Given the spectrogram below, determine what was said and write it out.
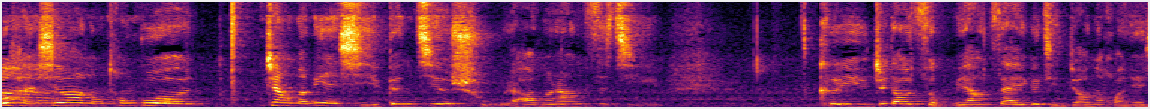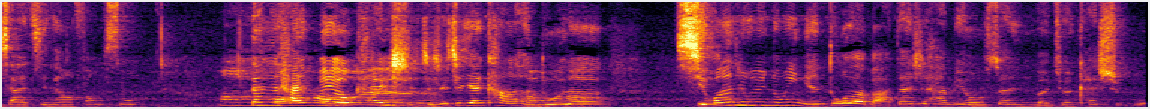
我很希望能通过这样的练习跟接触，然后能让自己可以知道怎么样在一个紧张的环境下尽量放松。哦但是还没有开始，哎只是之前看了很多的，喜欢这个运动一年多了吧，但是还没有算完全开始过。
